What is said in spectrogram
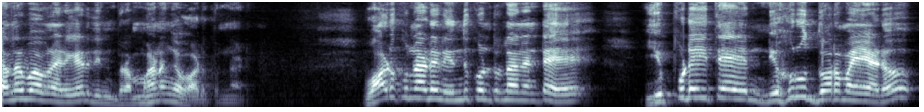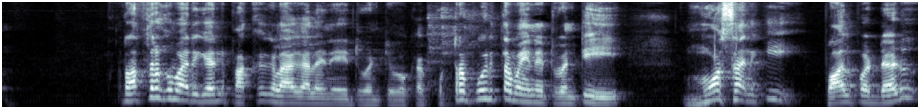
చంద్రబాబు నాయుడు గారు దీన్ని బ్రహ్మాండంగా వాడుకున్నాడు. వాడుకున్నాడని ఎందుకుంటున్నానంటే ఎప్పుడైతే నెహ్రూ దూరం అయ్యాడో రత్నకుమారి గారిని పక్కకు లాగాలనేటువంటి ఒక కుట్రపూరితమైనటువంటి మోసానికి పాల్పడ్డాడు.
